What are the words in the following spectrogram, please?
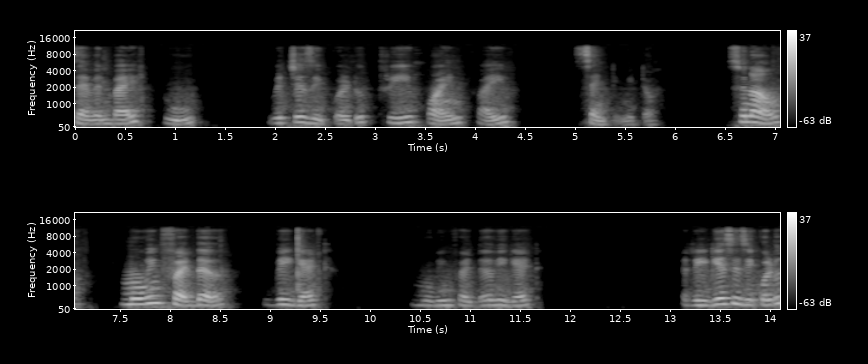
7 by 2 which is equal to 3.5 centimeter. So now moving further we get moving further we get radius is equal to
